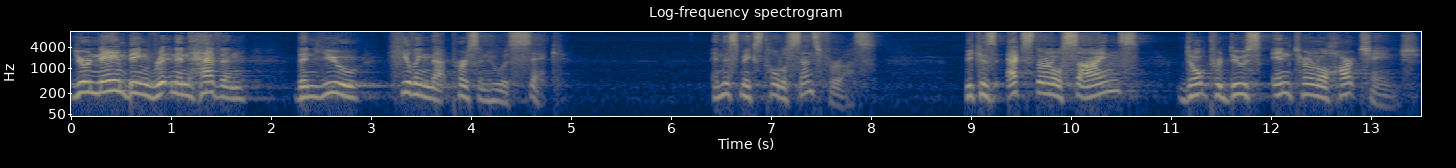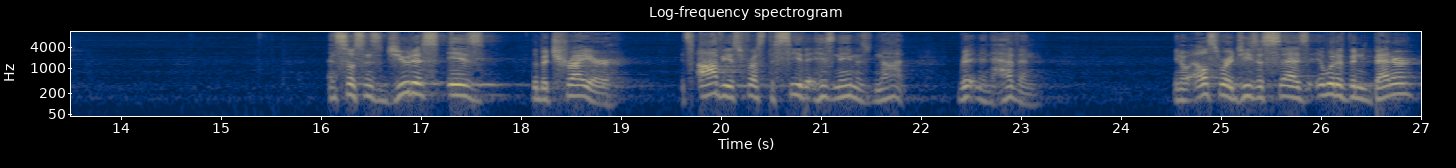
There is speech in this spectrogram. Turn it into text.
your name being written in heaven than you healing that person who was sick. And this makes total sense for us because external signs don't produce internal heart change. And so, since Judas is the betrayer, it's obvious for us to see that his name is not written in heaven. You know, elsewhere, Jesus says it would have been better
